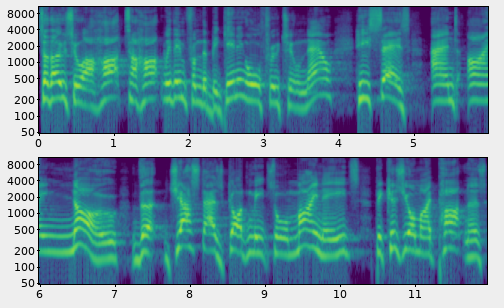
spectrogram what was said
To those who are heart to heart with him from the beginning all through till now, he says, and I know that just as God meets all my needs, because you're my partners,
